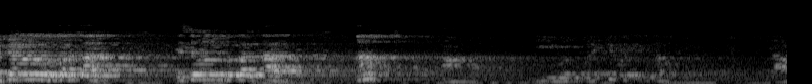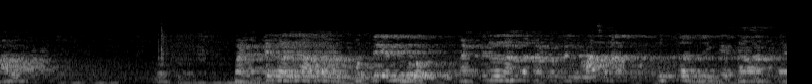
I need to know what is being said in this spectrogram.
F A one S A one. ಈ ಒಂದು ಪರೀಕ್ಷೆ ಗೊತ್ತಿಲ್ಲ. ಯಾವ ಬಟ್ಟೆಗಳನ್ನು ಅರ್ಥ ಮಾಡ್ಕೊಂಡು ಬಟ್ಟೆಗಳನ್ನು ಅರ್ಥ ಮಾಡ್ಕೊಂಡ್ರೆ ಮಾತ್ರ. ಉತ್ತರಿಸಲಿಕ್ಕೆ ಸಾಧ್ಯ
